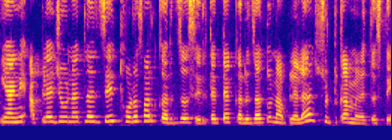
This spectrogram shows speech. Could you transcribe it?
याने आपल्या जीवनातलं जे थोडंफार कर्ज असेल तर त्या कर्जातून आपल्याला सुटका मिळत असते.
